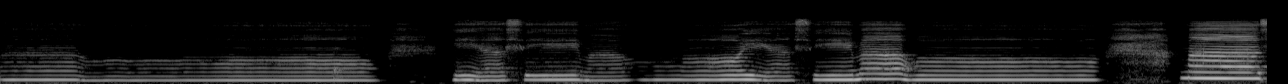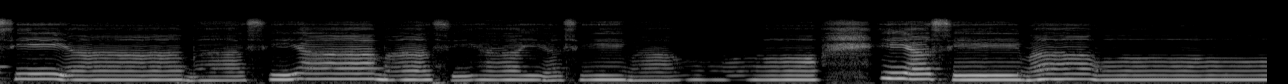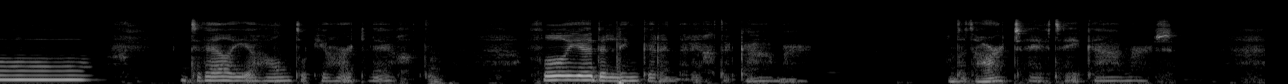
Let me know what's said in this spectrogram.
Yasima o, Yasima o, Masia, Masia, Masia, Yasima o, Yasima o. Terwijl je hand op je hart legt, voel je de linker en de rechterkamer. Want het hart heeft twee kamers.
